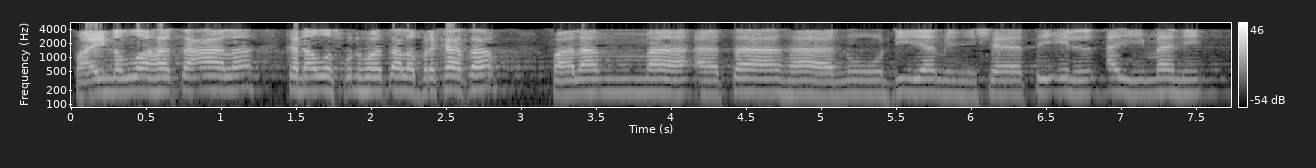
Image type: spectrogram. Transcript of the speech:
Fa Allah taala karena Allah Subhanahu wa taala berkata, "Falamma ataha nudiya min syati'il aymani."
